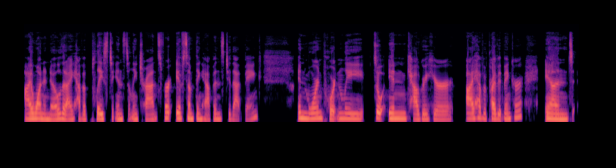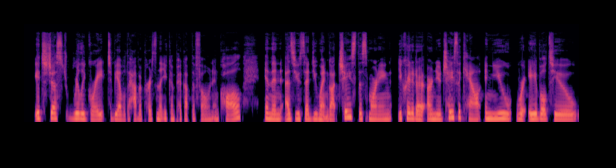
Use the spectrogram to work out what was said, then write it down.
I want to know that I have a place to instantly transfer if something happens to that bank. And more importantly, so in Calgary here, I have a private banker and it's just really great to be able to have a person that you can pick up the phone and call. And then, as you said, you went and got Chase this morning. You created a, our new Chase account and you were able to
